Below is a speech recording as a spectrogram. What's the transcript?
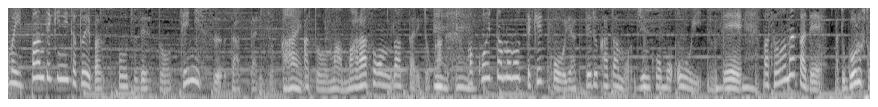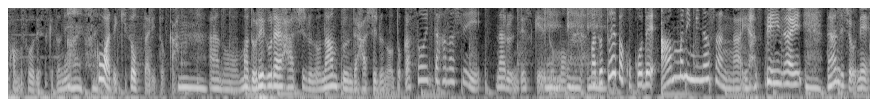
まあ、一般的に例えばスポーツですとテニスだったりとか、はい。あとまあマラソンだったりとか、ええええまあ、こういったものって結構やってる方も人口も多いので、うんうんまあ、その中であとゴルフとかもそうですけどね、はいはい。スコアで競ったりとか、うん。あのまあ、どれぐらい走るの何分で走るのとかそういった話になるんですけれども、えまあ、例えばここであんまり皆さんがやっていない、なんでしょうね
